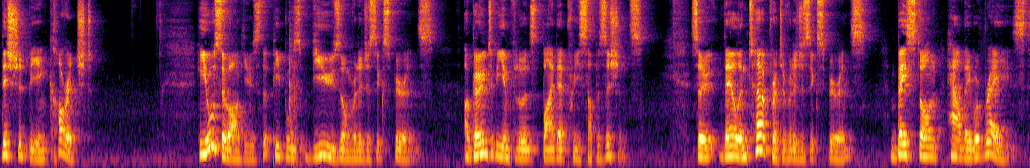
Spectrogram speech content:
this should be encouraged. He also argues that people's views on religious experience are going to be influenced by their presuppositions. So they'll interpret a religious experience based on how they were raised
